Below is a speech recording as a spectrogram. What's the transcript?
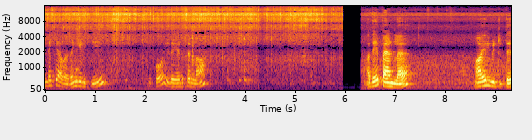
வெண்டைக்காய் வதங்கிடுச்சு. இப்போது இதை எடுத்துடலாம். அதே பேனில் ஆயில் விட்டுட்டு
